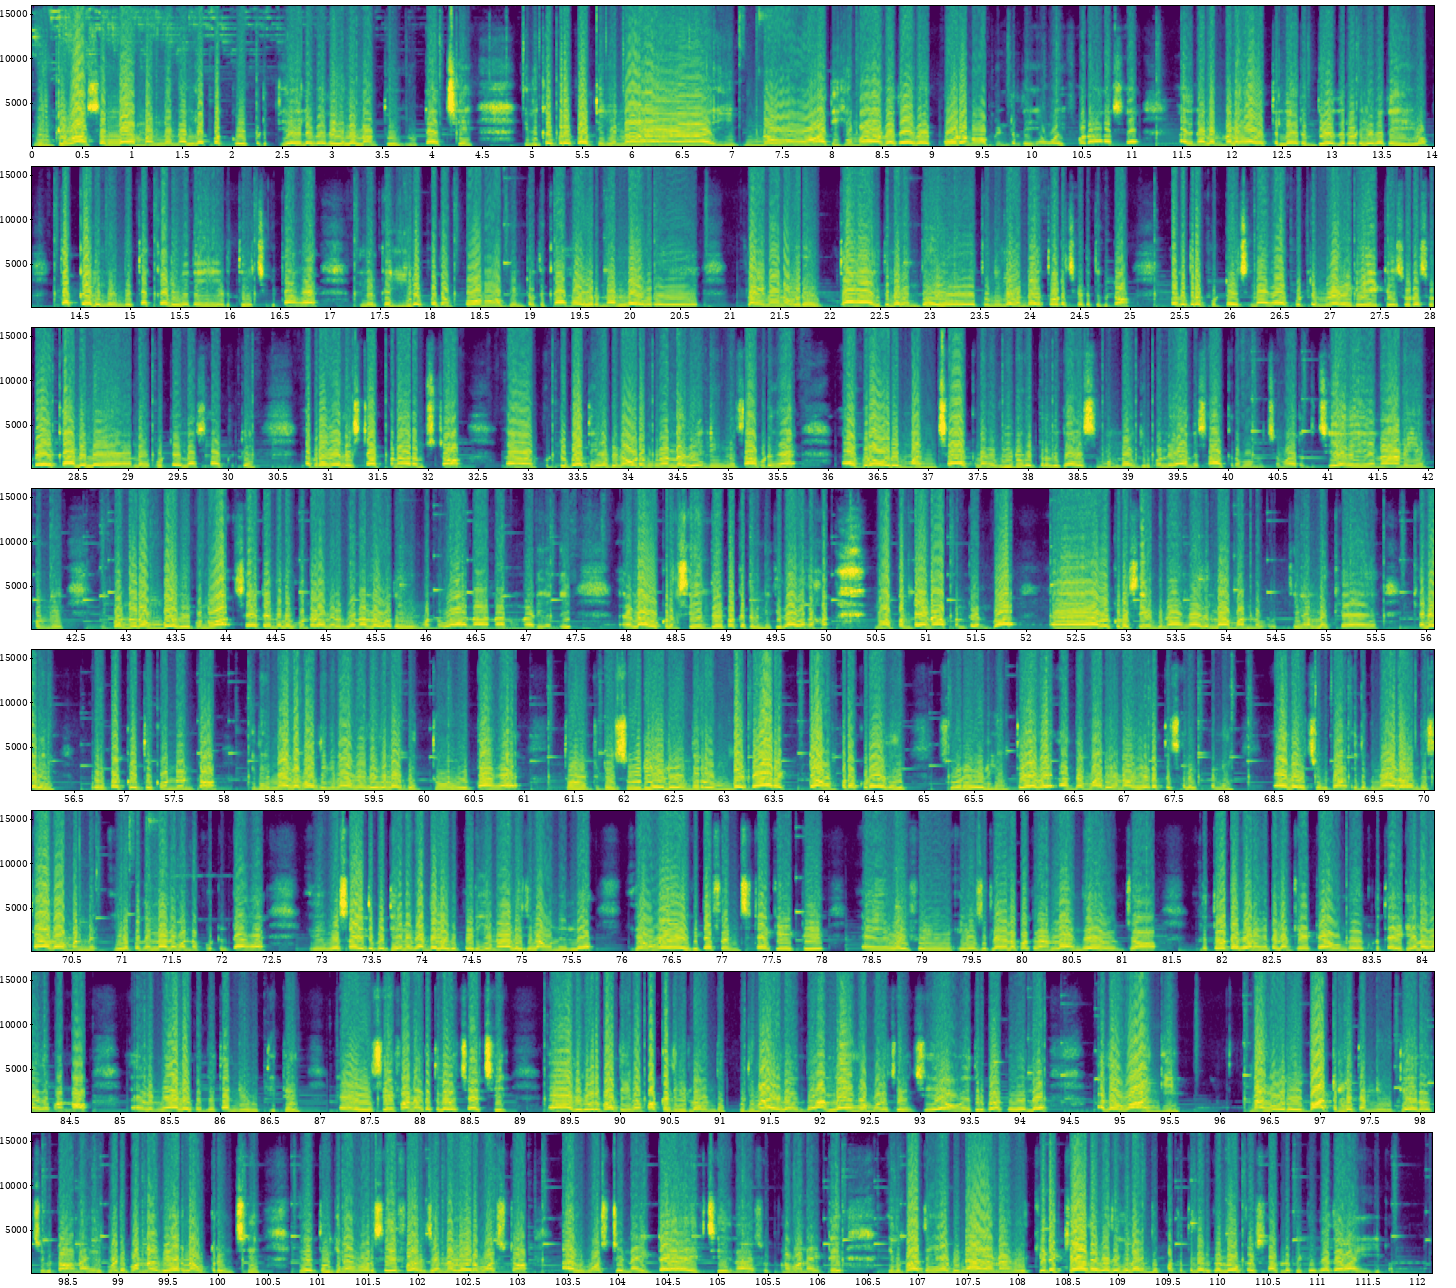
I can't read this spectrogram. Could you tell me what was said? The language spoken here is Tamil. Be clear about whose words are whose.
Speaker 1: வீட்டு வாசல்ல மண்ணை நல்லா பக்குவப்படுத்தி அதுல விதைகள் எல்லாம் தூவி விட்டாச்சு. இதுக்கப்புறம் பாத்தீங்கன்னா இன்னும் அதிகமா விதை வ- போடணும் அப்படின்றது என் ஒய்ஃபோட ஆசை. அதனால மிளகாவத்துல இருந்து அதனுடைய விதையையும் தக்காளில இருந்து தக்காளி விதையும் எடுத்து வச்சுக்கிட்டாங்க. இதுல இருக்க ஈரப்பதம் போகணும் அப்படின்றதுக்காக ஒரு நல்ல ஒரு இதுல வந்து துணியில வந்து அதை தொடச்சி எடுத்துக்கிட்டோம். பக்கத்துல புட்டு வச்சிருந்தாங்க. புட்டு நல்லா ரெடி ஆயிட்டு சுட சுட காலையில நல்லா புட்டு எல்லாம் சாப்பிட்டுட்டு அப்புறம் வேலையை ஸ்டார்ட் பண்ண ஆரம்பிச்சிட்டோம். புட்டு பார்த்தீங்க அப்படின்னா உடம்புக்கு நல்லது. நீங்களும் சாப்பிடுங்க. அப்புறம் ஒரு மண் சாக்கு நாங்கள் வீடு கட்டுறதுக்காக சிமெண்ட் வாங்கியிருப்போம் இல்லையா? அந்த சாக்கு ரொம்ப மிச்சமா இருந்துச்சு. அதை என் நானும் என் பொண்ணு என் பொண்ணு ரொம்ப உதவி பண்ணுவா. சேட்டை எந்த அளவுக்கு பண்றாங்க அந்த அளவுக்கு நல்லா உதவியும் பண்ணுவா. நான் நான் முன்னாடி வந்து அதனால அவ கூட சேர்ந்து பக்கத்துல நிக்குது அவள் தான் நான் பண்றேன் நான் பண்றேன்பா. ஆஹ் அவ கூட சேர்ந்து நாங்க அதெல்லாம் மண்ணை ஊற்றி நல்லா கெ கிளறி ஒரு பக்குவத்துக்கு கொண்டு வந்துட்டோம். இதுக்கு மேல பாத்தீங்கன்னா விதைகளை அப்படியே தூவி விட்டாங்க. தூவி விட்டுட்டு சூரிய ஒளி வந்து ரொம்ப டைரக்டாவும் படக்கூடாது. சூரிய ஒளியும் தேவை. அந்த மாதிரியான ஒரு இடத்த செலக்ட் பண்ணி அதில் வச்சுக்கிட்டோம். இதுக்கு மேலே வந்து சாதா மண் ஈரப்பதம் இல்லாத மண்ணை போட்டுக்கிட்டாங்க. இது விவசாயத்தை பற்றி எனக்கு அந்த அளவுக்கு பெரிய நாலேஜ்லாம் ஒன்றும் இல்லை. இது அவங்க கிட்ட ஃப்ரெண்ட்ஸ்கிட்ட கேட்டு ஒய்ஃப் யூனிவர்சிட்டியில் வேலை பார்க்குறாங்கள அங்கே கொஞ்சம் இந்த தோட்டக்காரங்கிட்டலாம் கேட்டு அவங்க கொடுத்த ஐடியாவில் தான் இதை பண்ணோம். அதனால மேலே கொஞ்சம் தண்ணி ஊற்றிட்டு சேஃபான இடத்துல வச்சாச்சு. அதுக்கப்புறம் பார்த்தீங்கன்னா பக்கத்து வீட்டில் வந்து புதினா இலை வந்து அழகாக முளைச்சிருந்துச்சு. அவங்க எதிர்பார்க்கவே இல்லை. அதை வாங்கி நாங்கள் ஒரு பாட்டிலில் தண்ணி ஊற்றி அதில் வச்சுக்கிட்டோம். நாங்கள் இதுக்கு முன்னாடி பண்ணோம் வேர்லாம் விட்டுருந்துச்சு. இதை தூக்கி நாங்கள் ஒரு சேஃபாக ஒரு ஜன்னல் ஓரமாக வச்சிட்டோம். ஆல்மோஸ்ட் நைட்டாக ஆயிடுச்சு. நான் ஷூட் பண்ணும்போது நைட்டு இது பார்த்தீங்க அப்படின்னா நாங்கள் கிடைக்காத விதைகளை வந்து பக்கத்தில் இருக்க லோக்கல் ஷாப்பில் போயிட்டு விதை வாங்கிக்கிட்டோம்.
